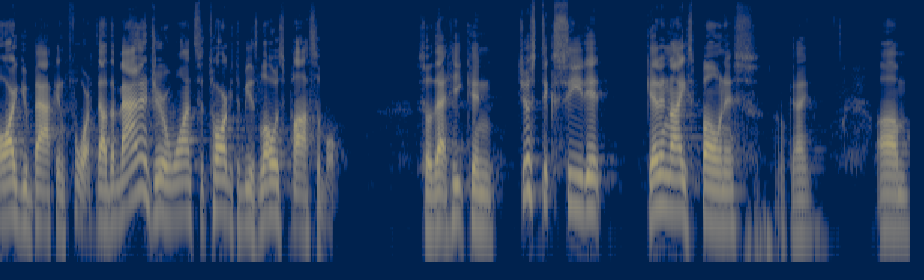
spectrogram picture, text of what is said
argue back and forth. Now, the manager wants the target to be as low as possible so that he can just exceed it, get a nice bonus, okay? Um,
